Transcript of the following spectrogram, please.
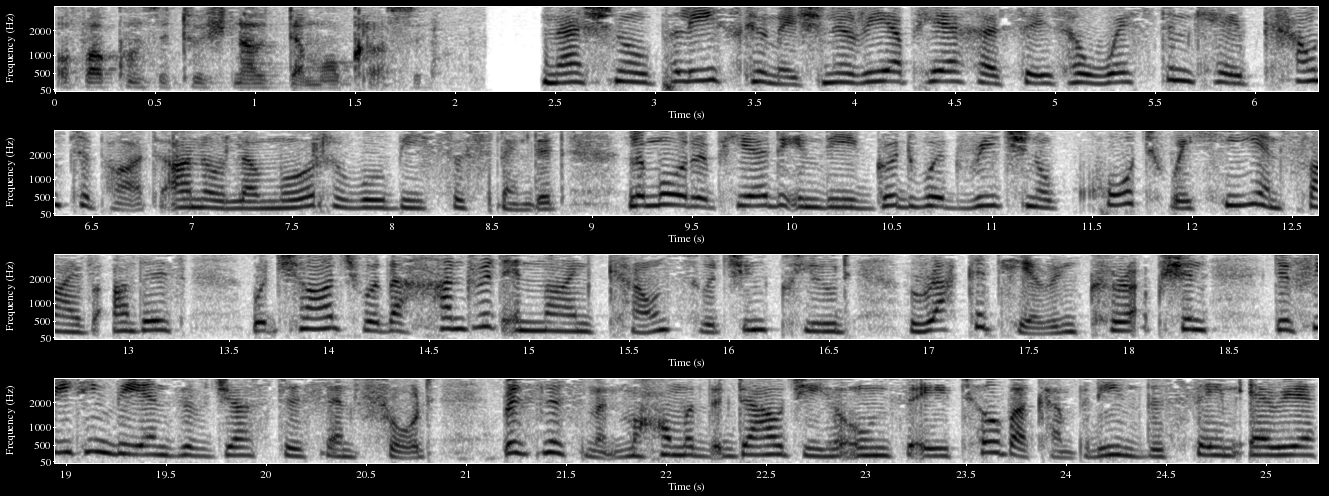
of our constitutional democracy. National Police Commissioner Riah Phiyega says her Western Cape counterpart, Arno Lamoer, will be suspended. Lamoer appeared in the Goodwood Regional Court where he and five others were charged with 109 counts which include racketeering, corruption, defeating the ends of justice and fraud. Businessman Mohammed Dauji, who owns a Toba company in the same area,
